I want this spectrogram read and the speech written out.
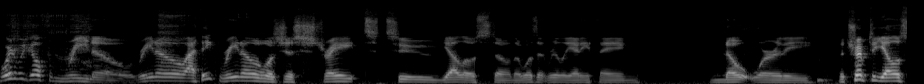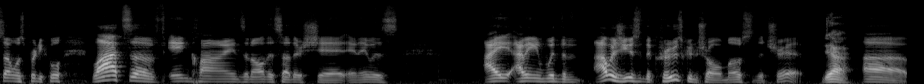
where do we go from Reno? Reno, I think Reno was just straight to Yellowstone. There wasn't really anything noteworthy. The trip to Yellowstone was pretty cool. Lots of inclines and all this other shit, and it was. I I mean, with the I was using the cruise control most of the trip. Yeah. Uh,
